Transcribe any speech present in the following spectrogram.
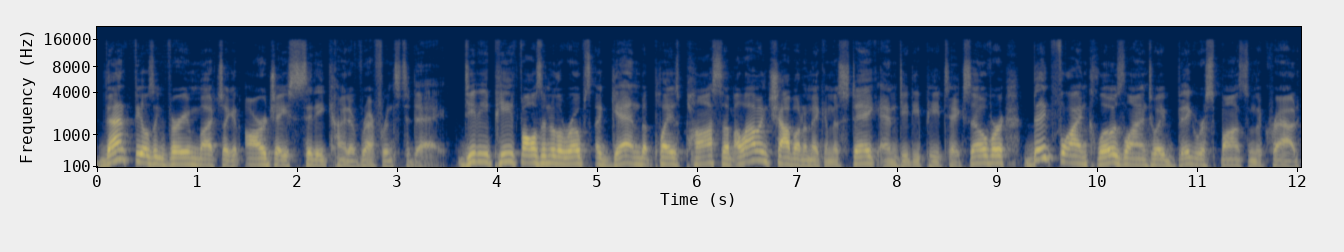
That feels like very much like an RJ City kind of reference today. DDP falls into the ropes again, but plays possum, allowing Chavo to make a mistake, and DDP takes over. Big flying clothesline to a big response from the crowd.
